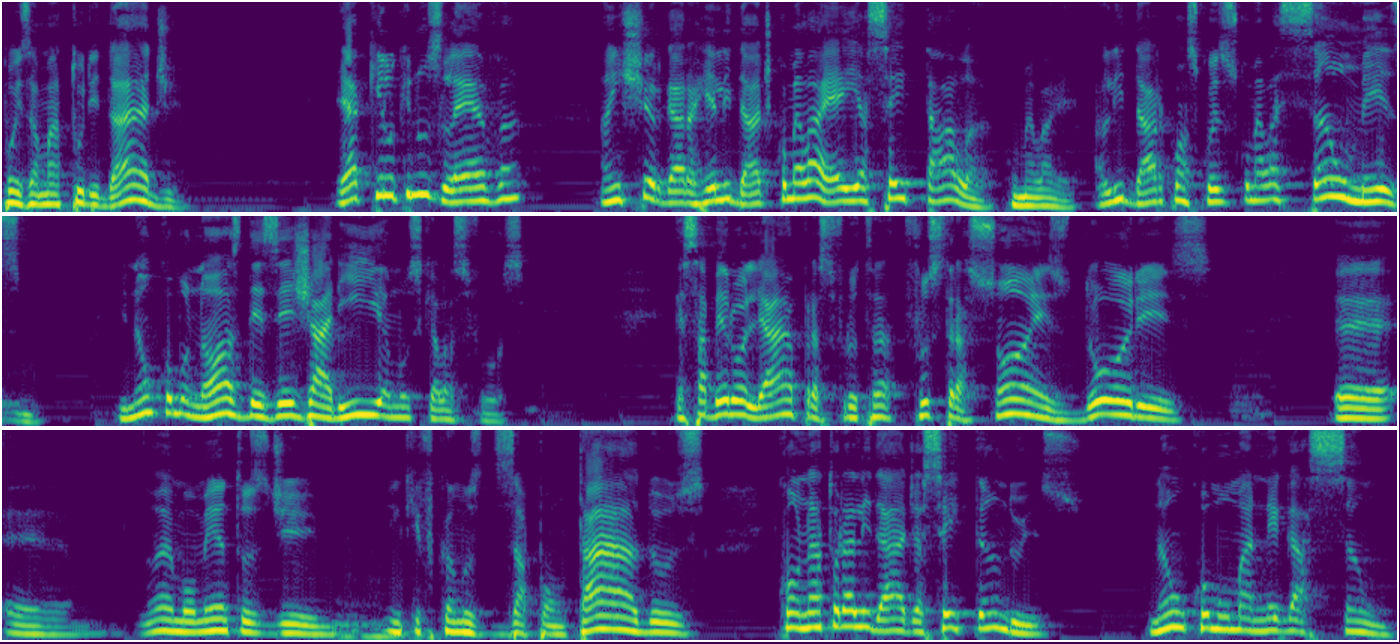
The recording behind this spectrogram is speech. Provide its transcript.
Pois a maturidade é aquilo que nos leva a enxergar a realidade como ela é e aceitá-la como ela é, a lidar com as coisas como elas são mesmo, e não como nós desejaríamos que elas fossem. É saber olhar para as frustrações, dores, é, é, não é, momentos de, em que ficamos desapontados, com naturalidade, aceitando isso, não como uma negação,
